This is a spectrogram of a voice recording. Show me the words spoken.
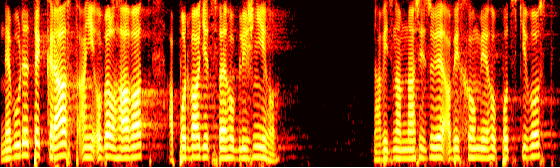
Nebudete krást ani obelhávat a podvádět svého bližního. Navíc nám nařizuje, abychom jeho poctivost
